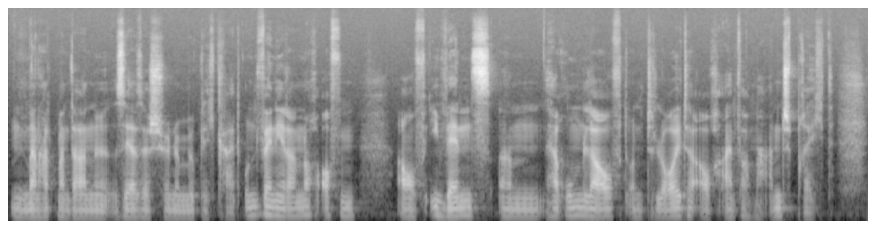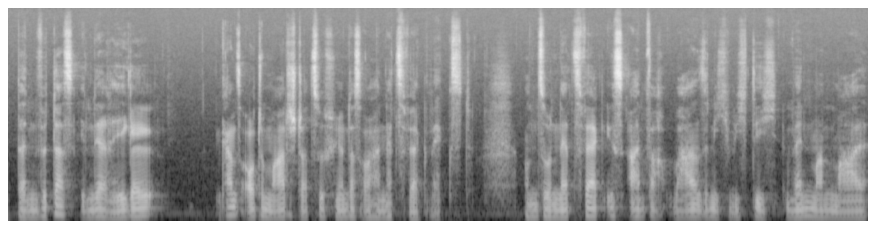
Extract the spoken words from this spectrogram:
und dann hat man da eine sehr, sehr schöne Möglichkeit. Und wenn ihr dann noch offen auf Events ähm, herumlauft und Leute auch einfach mal ansprecht, dann wird das in der Regel ganz automatisch dazu führen, dass euer Netzwerk wächst. Und so ein Netzwerk ist einfach wahnsinnig wichtig, wenn man mal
